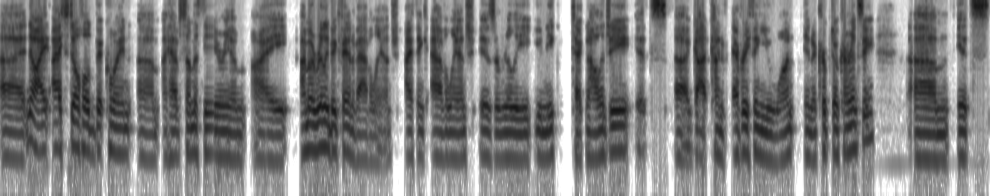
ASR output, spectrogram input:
uh, no, I, I still hold Bitcoin. Um, I have some Ethereum. I I'm a really big fan of Avalanche. I think Avalanche is a really unique technology. It's uh, got kind of everything you want in a cryptocurrency. Um, it's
